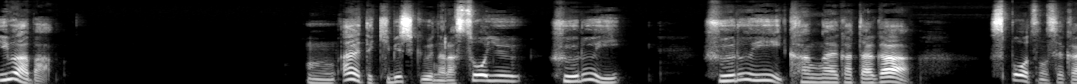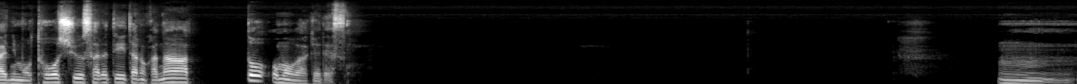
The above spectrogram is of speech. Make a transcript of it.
いわば、うん、あえて厳しく言うなら、そういう古い、古い考え方が、スポーツの世界にも踏襲されていたのかな、と思うわけです。うん。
